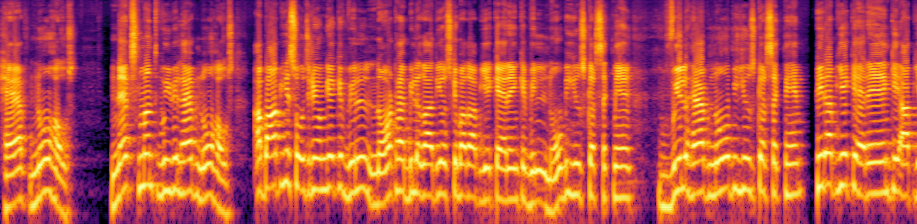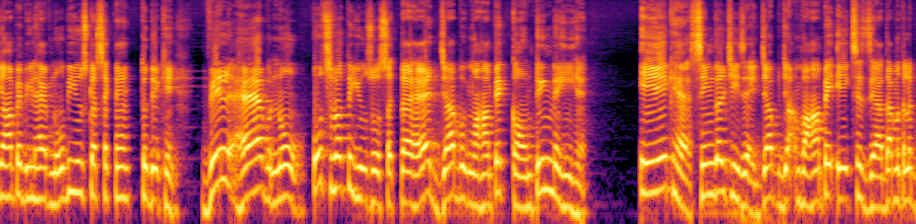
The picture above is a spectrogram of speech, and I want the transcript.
have no house next month we will have no house अब आप ये सोच रहे होंगे कि विल नॉट हैव भी लगा दिया, उसके बाद आप ये कह रहे हैं कि विल नो भी यूज़ कर सकते हैं। विल हैव नो भी यूज़ कर सकते हैं। फिर आप ये कह रहे हैं कि आप यहाँ पे विल हैव नो भी यूज़ कर सकते हैं। तो देखें विल हैव नो उस वक्त यूज़ हो सकता है जब वहाँ पे काउंटिंग नहीं है। एक है सिंगल चीज़ है। जब वहाँ पे एक से ज़्यादा मतलब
